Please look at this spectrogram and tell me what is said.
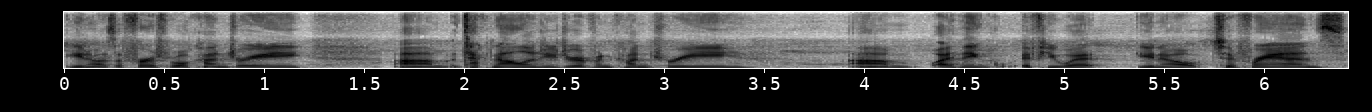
You know, as a first world country, um, technology driven country. Um, I think if you went, you know, to France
